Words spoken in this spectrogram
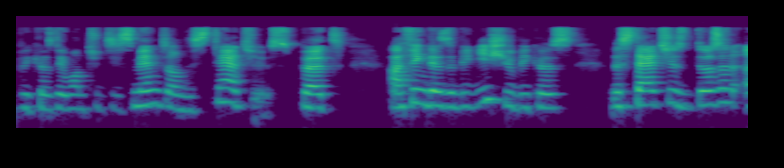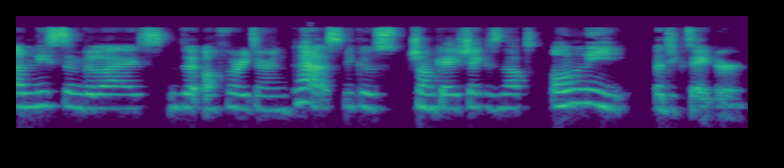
because they want to dismantle the statues. But I think there's a big issue because the statues doesn't only symbolize the authoritarian past, because Chiang Kai-shek is not only a dictator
